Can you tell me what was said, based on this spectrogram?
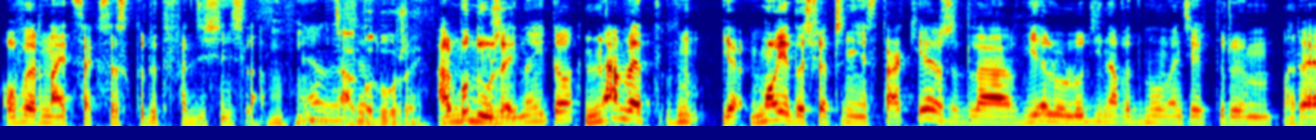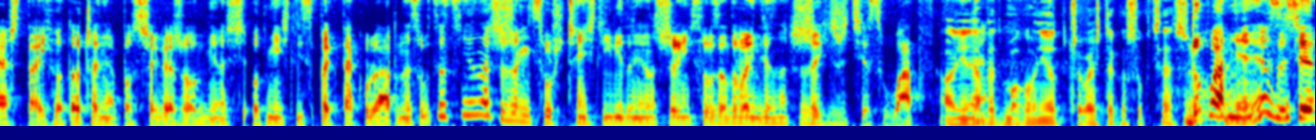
overnight success, który trwa 10 lat. Nie? Znaczy- Mhm. Albo dłużej. Albo dłużej. No i to nawet w, ja, moje doświadczenie jest takie, że dla wielu ludzi, nawet w momencie, w którym reszta ich otoczenia postrzega, że odnieś, odnieśli spektakularny sukces, to nie znaczy, że oni są szczęśliwi, to nie znaczy, że oni są zadowoleni, to nie znaczy, że ich życie jest łatwe. Oni nie? nawet mogą nie odczuwać tego sukcesu. Dokładnie, nie? W sensie,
